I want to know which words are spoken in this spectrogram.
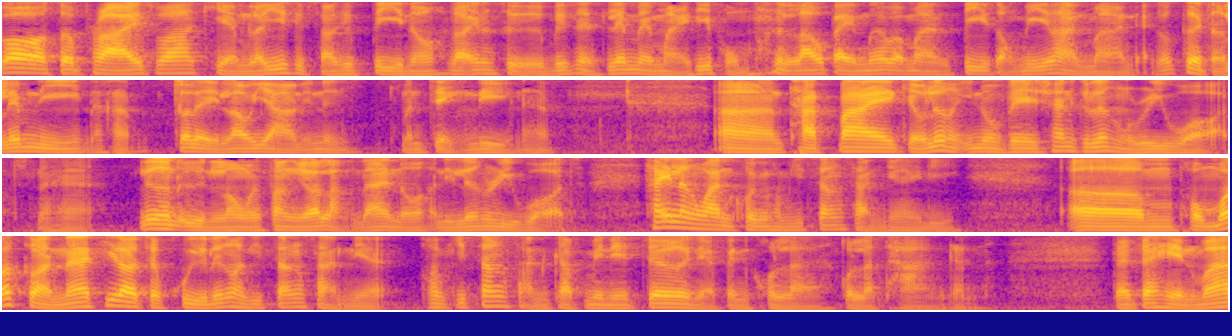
ก็เซอร์ไพรส์ว่าเขียนแล้ว 20-30 ปีเนาะแล้วหนังสือ business เล่มใหม่ ๆ ที่ผมเล่าไปเมื่อประมาณปี 2 ปีที่ผ่านมาเนี่ยก็เกิดจากเล่มนี้นะครับ ก็เลยเล่ายาวนิดนึง มันเจ๋งดีนะครับถัดไปเกี่ยวเรื่องของ innovation คือเรื่องของ rewards นะฮะ เรื่องอื่นลองไปฟังย้อนหลังได้เนาะอันนี้เรื่อง rewards ให้รางวัลคนมีความคิดสร้างสรรค์ยังไงดีผมว่าก่อนหน้าที่เราจะคุยเรื่องความคิดสร้างสรรค์เนี่ยความคิดสร้างสรรค์กับเมนเจอร์เนี่ยเป็นคนละคนละทางกัน แต่จะเห็นว่า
